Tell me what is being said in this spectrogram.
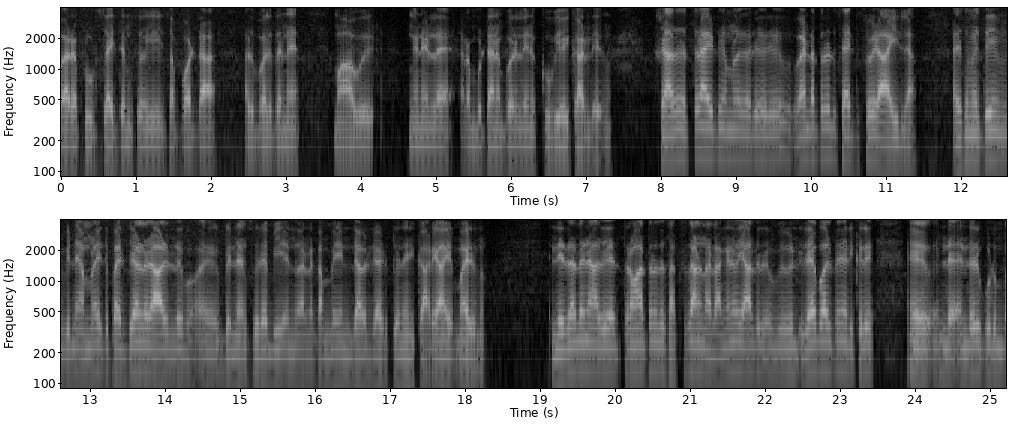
വേറെ ഫ്രൂട്ട്സ് ഐറ്റംസും ഈ സപ്പോട്ട അതുപോലെ തന്നെ മാവ് ഇങ്ങനെയുള്ള റംബുട്ടാനെ പോലുള്ളതിനൊക്കെ ഉപയോഗിക്കാറുണ്ടായിരുന്നു. പക്ഷേ അത് എത്ര ആയിട്ട് നമ്മൾ ഒരു ഒരു വേണ്ടത്ര ഒരു സാറ്റിസ്ഫൈഡ് ആയില്ല. അതേസമയത്ത് പിന്നെ നമ്മളായിട്ട് പരിചയമുള്ള ഒരാളുടെ പിന്നെ സുരഭി എന്ന് പറഞ്ഞ കമ്പനി ഉണ്ട് അവരുടെ അടുത്ത് നിന്ന് എനിക്ക് അറിയാമായിരുന്നു എന്നിരുന്നാൽ തന്നെ അത് എത്രമാത്രം ഇത് സക്സസ് ആണെന്നല്ല അങ്ങനെ യാതൊരു ഇതേപോലെ തന്നെ ഒരിക്കൽ എന്റെ എന്റെ ഒരു കുടുംബ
